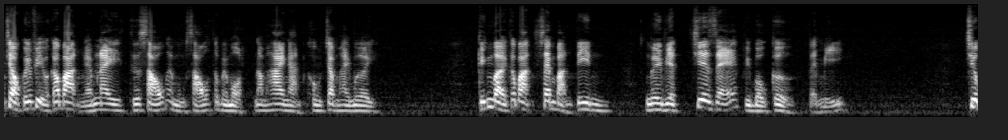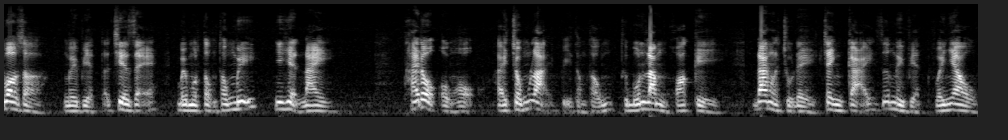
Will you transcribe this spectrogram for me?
Kính chào quý vị và các bạn ngày hôm nay thứ 6 ngày 6 tháng 11 năm 2020. Kính mời các bạn xem bản tin Người Việt chia rẽ vì bầu cử tại Mỹ. Chưa bao giờ người Việt đã chia rẽ bởi một Tổng thống Mỹ như hiện nay. Thái độ ủng hộ hay chống lại vị Tổng thống thứ 45 của Hoa Kỳ đang là chủ đề tranh cãi giữa người Việt với nhau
